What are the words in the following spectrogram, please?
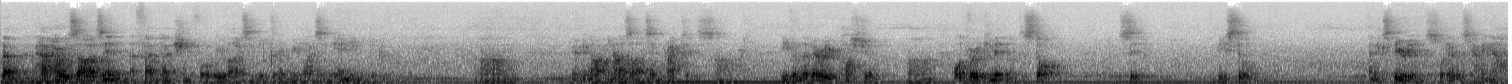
Then how, how is Zazen foundation for realizing dukkha and realizing the ending of dukkha. Um, in, our, in our zazen practice, uh, even the very posture uh, or the very commitment to stop, sit, be still, and experience whatever's coming out,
